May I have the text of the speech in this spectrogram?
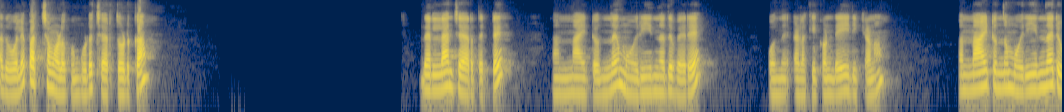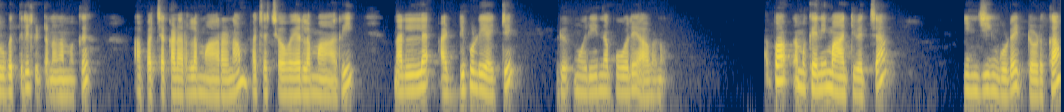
അതുപോലെ പച്ചമുളകും കൂടെ ചേർത്ത് കൊടുക്കാം. ഇതെല്ലാം ചേർത്തിട്ട് നന്നായിട്ടൊന്ന് മൊരിയുന്നത് വരെ ഒന്ന് ഇളക്കിക്കൊണ്ടേയിരിക്കണം. നന്നായിട്ടൊന്ന് മൊരിയുന്ന രൂപത്തിൽ കിട്ടണം നമുക്ക്. ആ പച്ച കളറെല്ലാം മാറണം. പച്ച ചുവയെല്ലാം മാറി നല്ല അടിപൊളിയായിട്ട് ഒരു മൊരിയുന്ന പോലെ ആവണം. അപ്പോൾ നമുക്കിനി മാറ്റി വെച്ച ഇഞ്ചിയും കൂടെ ഇട്ട് കൊടുക്കാം.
